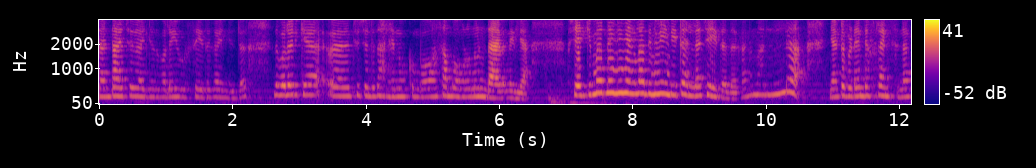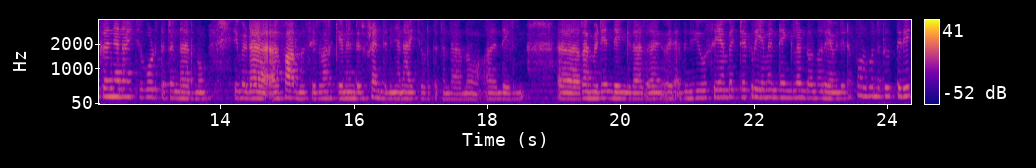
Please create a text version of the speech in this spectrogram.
രണ്ടാഴ്ച കഴിഞ്ഞു ഇതുപോലെ യൂസ് ചെയ്ത് കഴിഞ്ഞിട്ട്. ഇതുപോലെ ഒരിക്കൽ ചുച്ചന്റെ തലയിൽ നോക്കുമ്പോൾ ആ സംഭവങ്ങളൊന്നും ഉണ്ടായിരുന്നില്ല. ശരിക്കും പറഞ്ഞു കഴിഞ്ഞാൽ ഞങ്ങൾ അതിന് വേണ്ടിയിട്ടല്ല ചെയ്തത്. കാരണം നല്ല ഞാൻ ഇവിടെ എന്റെ ഫ്രണ്ട്സിനൊക്കെ ഞാൻ അയച്ചു കൊടുത്തിട്ടുണ്ടായിരുന്നു. ഇവിടെ ഫാർമസിയിൽ വർക്ക് ചെയ്യണ എന്റെ ഒരു ഫ്രണ്ടിന് ഞാൻ അയച്ചു കൊടുത്തിട്ടുണ്ടായിരുന്നു. എന്തെങ്കിലും റെമഡി എന്തെങ്കിലും അത് അതിന് യൂസ് ചെയ്യാൻ പറ്റിയ ക്രീം എന്തെങ്കിലും ഉണ്ടോ എന്ന് അറിയാൻ വേണ്ടിയിട്ട്. അപ്പോൾ അവൾ പറഞ്ഞത് ഒത്തിരി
